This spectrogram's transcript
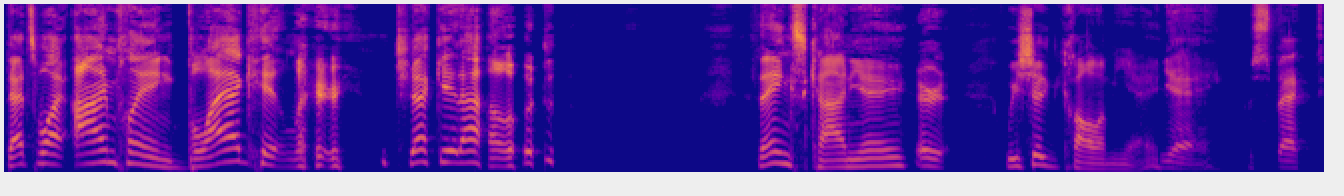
That's why I'm playing Black Hitler. Check it out. Thanks, Kanye. Or we should call him Ye. Yay. Respect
